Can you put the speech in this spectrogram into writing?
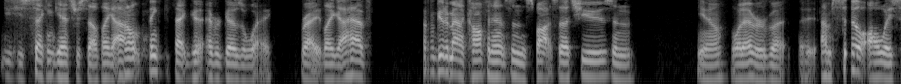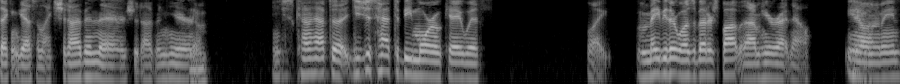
you just second guess yourself. Like I don't think that that go- ever goes away, right? Like I have I have a good amount of confidence in the spots that I choose and you know whatever. But uh, I'm still always second guessing. Like should I have been there? Should I have been here? Yeah. You just kind of have to. You just have to be more okay with, like, maybe there was a better spot, but I'm here right now. You know what I mean?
